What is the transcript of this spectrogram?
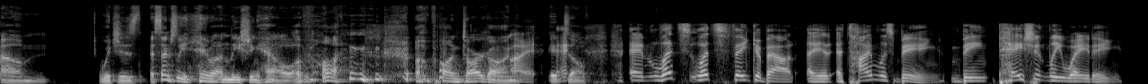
um, which is essentially him unleashing hell upon upon Targon right. itself. And let's let's think about a, a timeless being being patiently waiting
